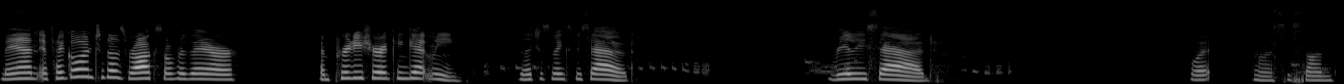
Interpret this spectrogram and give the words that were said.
Man, if I go into those rocks over there, I'm pretty sure it can get me. That just makes me sad. Really sad. What? Oh, it's the sun.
